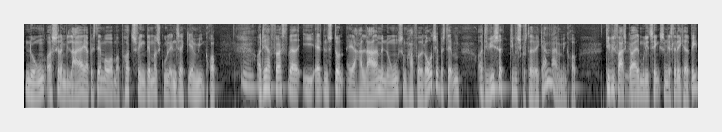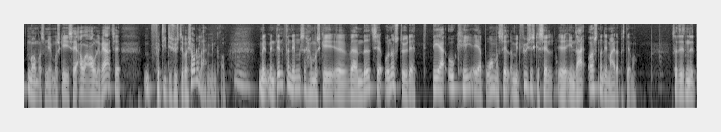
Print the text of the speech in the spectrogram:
nogen, også selvom vi leger, jeg bestemmer over dem, og påtvinge dem at skulle interagere med min krop. Mm. Og det har først været i al den stund, at jeg har leget med nogen, som har fået lov til at bestemme, og det viser, de vil sgu stadigvæk gerne lege med min krop. De vil faktisk gøre alle mulige ting, som jeg slet ikke havde bedt dem om, og som jeg måske sagde, af, af, lad være til, fordi de synes, det var sjovt at lege med min krop. Mm. Men, men den fornemmelse har måske øh, været med til at understøtte, at det er okay, at jeg bruger mig selv og mit fysiske selv øh, i en leg, også når det er mig, der bestemmer. Så det er sådan lidt,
